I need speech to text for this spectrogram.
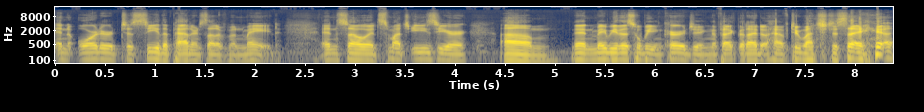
In order to see the patterns that have been made, and so it's much easier. Um, and maybe this will be encouraging the fact that I don't have too much to say,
